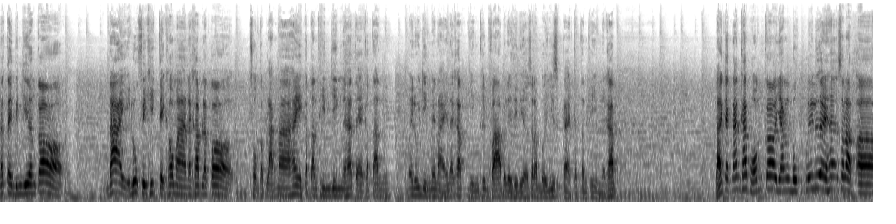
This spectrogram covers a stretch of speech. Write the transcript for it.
นักเตะบิงเยืองก็ได้ลูกฟรีคิกเตะเข้ามานะครับ แล้วก็ส่งกับหลังมาให้กัปตันทีมยิงนะฮะแต่กัปตัน ไม่รู้ยิงไปไหนนะครับ ยิงขึ้นฟ้าไปเลยทีเดียวสำหรับเบอร์ 28 กัปตันทีมนะครับ หลังจากนั้นครับผมก็ยังบุกเรื่อยๆฮะสลับอ่อ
